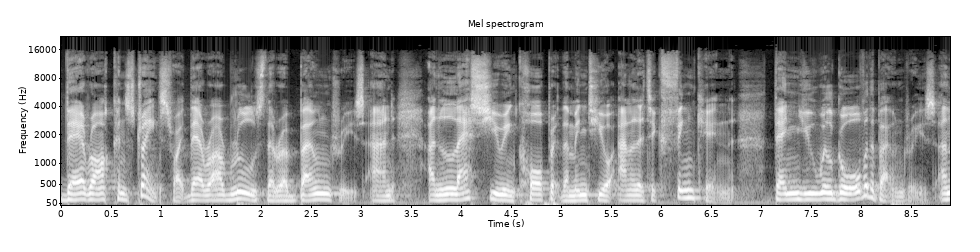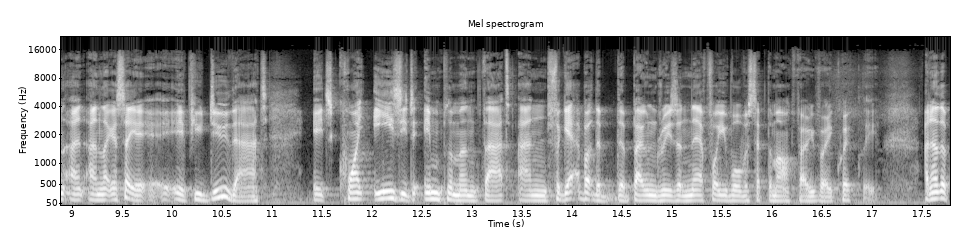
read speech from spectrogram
there are constraints, right? There are rules, there are boundaries, and unless you incorporate them into your analytic thinking, then you will go over the boundaries. And and, and like I say, if you do that, it's quite easy to implement that and forget about the, the boundaries, and therefore you've overstepped the mark very, very quickly. Another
